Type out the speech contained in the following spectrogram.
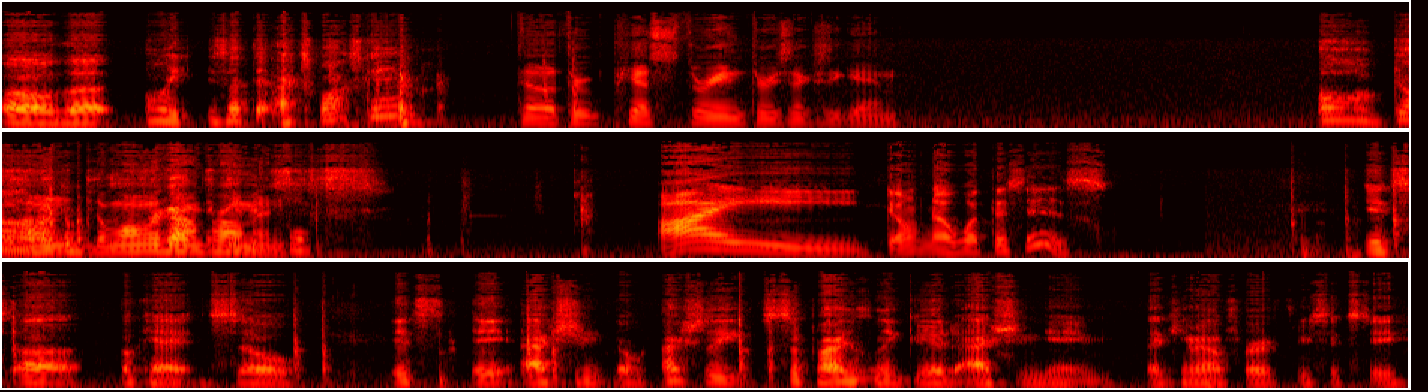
Oh, the oh wait, is that the Xbox game? The th- PS3 and 360 game. Oh God, one- I the one with forgot Ron the game Perlman. I don't know what this is. It's uh okay, so it's a action, actually surprisingly good action game that came out for 360.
